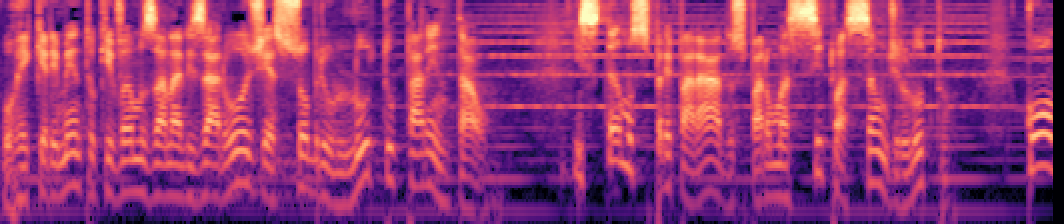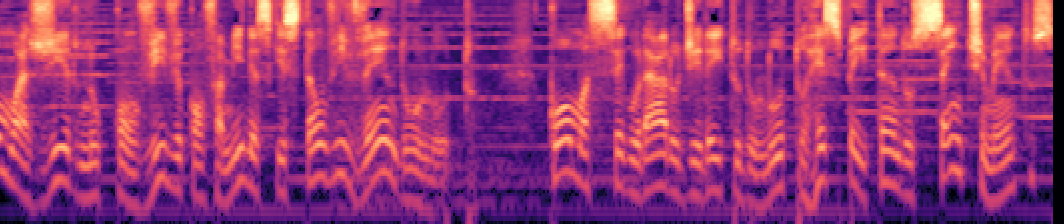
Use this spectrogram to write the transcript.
O requerimento que vamos analisar hoje é sobre o luto parental. Estamos preparados para uma situação de luto? Como agir no convívio com famílias que estão vivendo o luto? Como assegurar o direito do luto respeitando os sentimentos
